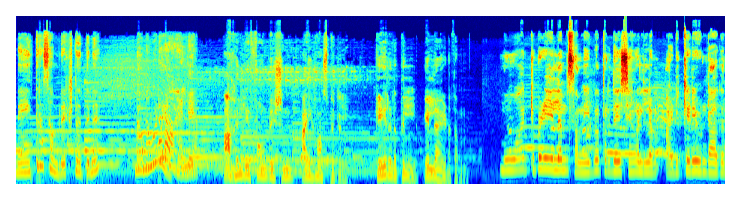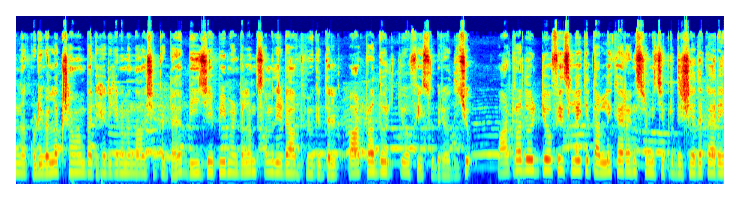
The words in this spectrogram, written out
നേത്ര സംരക്ഷണത്തിന് നമ്മുടെ Ahalya. Ahalya foundation eye hospital കേരളത്തിൽ എല്ലായിടത്തും. മൂവാറ്റുപുഴയിലും സമീപ പ്രദേശങ്ങളിലും അടിക്കടി ഉണ്ടാകുന്ന കുടിവെള്ളക്ഷാമം പരിഹരിക്കണമെന്നാവശ്യപ്പെട്ട് ബി ജെ പി മണ്ഡലം സമിതിയുടെ ആഭിമുഖ്യത്തിൽ വാട്ടർ അതോറിറ്റി ഓഫീസ് ഉപരോധിച്ചു. വാട്ടർ അതോറിറ്റി ഓഫീസിലേക്ക് തള്ളിക്കയറാൻ ശ്രമിച്ച പ്രതിഷേധക്കാരെ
